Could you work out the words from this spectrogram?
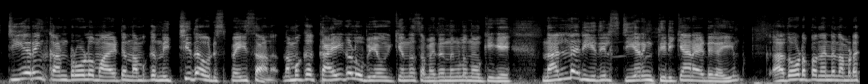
സ്റ്റിയറിംഗ് കൺട്രോളുമായിട്ട് നമുക്ക് നിശ്ചിത ഒരു സ്പേസ് ആണ്. നമുക്ക് കൈകൾ ഉപയോഗിക്കുന്ന സമയത്ത് നിങ്ങൾ നോക്കിക്കേ നല്ല രീതിയിൽ സ്റ്റിയറിംഗ് തിരിക്കാനായിട്ട് കഴിയും. അതോടൊപ്പം തന്നെ നമ്മുടെ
